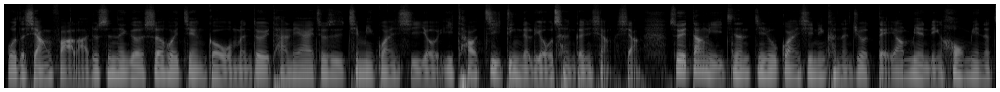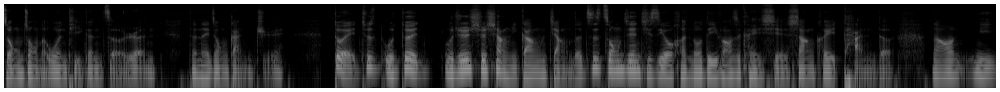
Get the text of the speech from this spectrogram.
我的想法啦，就是那个社会建构，我们对于谈恋爱就是亲密关系有一套既定的流程跟想象，所以当你一旦进入关系，你可能就得要面临后面的种种的问题跟责任的那种感觉。对，就是我对我觉得是像你刚刚讲的，这中间其实有很多地方是可以协商、可以谈的。然后你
